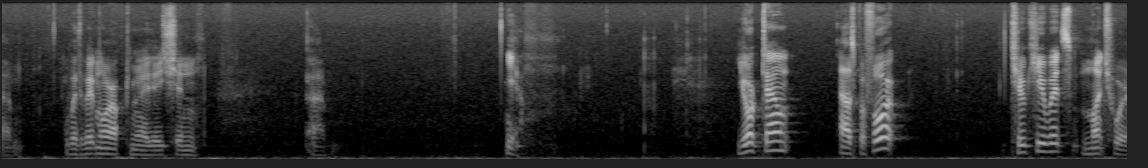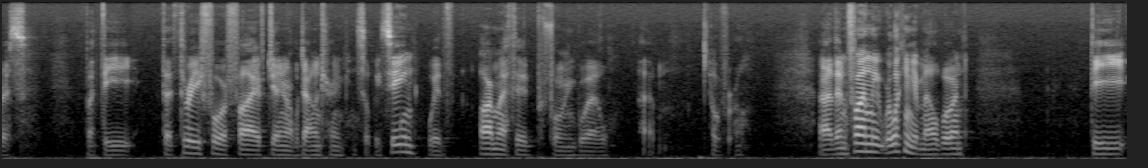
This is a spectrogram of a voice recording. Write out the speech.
um, with a bit more optimization. Um, yeah. Yorktown, as before, two qubits, much worse. But the, the 3, 4, 5 general downturn can still be seen, with our method performing well um, overall. Uh, then finally, we're looking at Melbourne. The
